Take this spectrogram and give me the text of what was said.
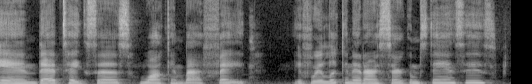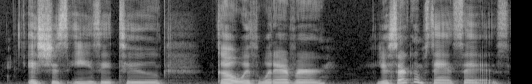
And that takes us walking by faith. If we're looking at our circumstances, it's just easy to go with whatever your circumstance says.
